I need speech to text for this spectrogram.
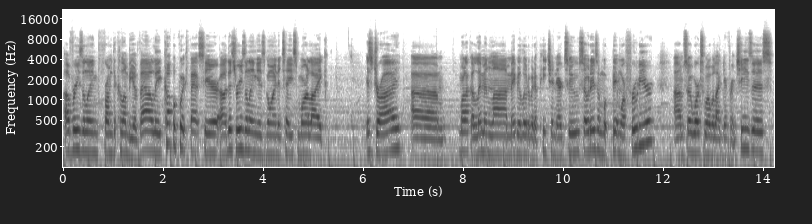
of Riesling from the Columbia Valley. Couple quick facts here. Uh, this Riesling is going to taste more like it's dry, um, more like a lemon lime, maybe a little bit of peach in there too. So it is a bit more fruitier. Um, so it works well with like different cheeses.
